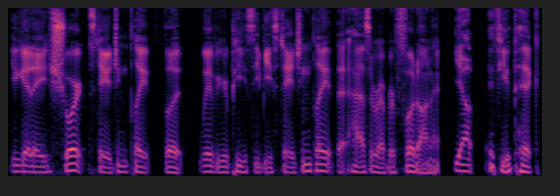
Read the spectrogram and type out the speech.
you get a short staging plate foot with your PCB staging plate that has a rubber foot on it. Yep. If you pick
